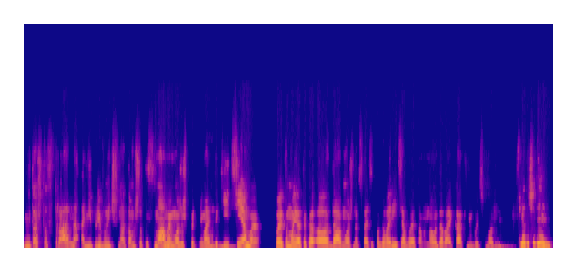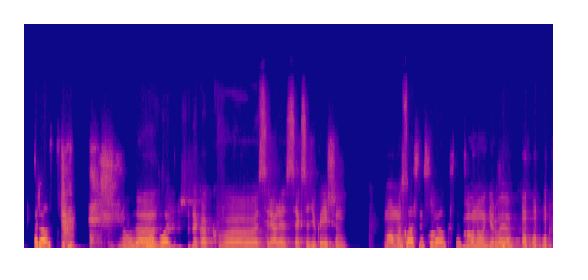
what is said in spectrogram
не то, что странно, а непривычно о том, что ты с мамой можешь поднимать mm-hmm. такие темы. Поэтому я такая, а, да, можно, кстати, поговорить об этом, но давай как-нибудь, может, в следующий день, пожалуйста. Ну да, ну, вот. это как в сериале Sex Education. Мама ну, классный сериал, кстати. Главного героя.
